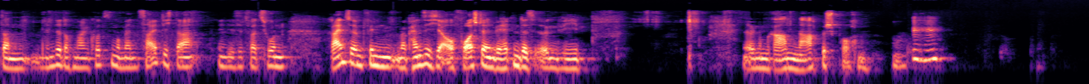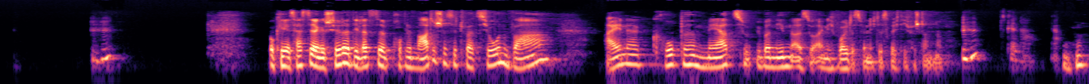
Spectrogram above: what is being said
dann nimm dir doch mal einen kurzen Moment Zeit, dich da in die Situation reinzuempfinden. Man kann sich ja auch vorstellen, wir hätten das irgendwie in irgendeinem Rahmen nachbesprochen. Mhm. Mhm. Okay, jetzt hast du ja geschildert, die letzte problematische Situation war, eine Gruppe mehr zu übernehmen, als du eigentlich wolltest, wenn ich das richtig verstanden habe. Mhm, genau, ja. Mhm.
